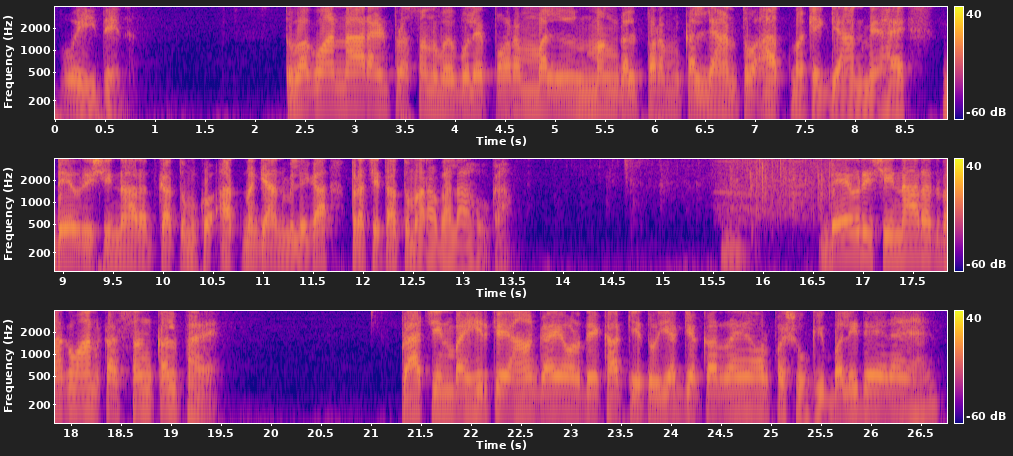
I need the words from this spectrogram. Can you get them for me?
वो ही देना। तो भगवान नारायण प्रसन्न हुए, बोले, परम मल, मंगल, परम कल्याण तो आत्मा के ज्ञान में है। देव ऋषि नारद का तुमको आत्मज्ञान मिलेगा, प्रचेता तुम्हारा भला होगा। देव ऋषि नारद भगवान का संकल्प है। प्राचीन बहिर के यहाँ गए और देखा कि तो यज्ञ कर रहे हैं और पशुओं की बलि दे रहे हैं।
